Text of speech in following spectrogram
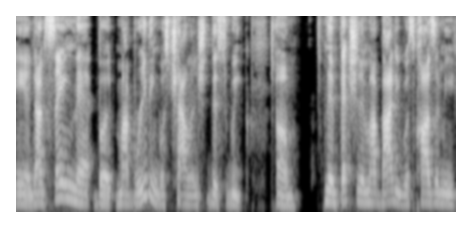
and I'm saying that, but my breathing was challenged this week. Um, the infection in my body was causing me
